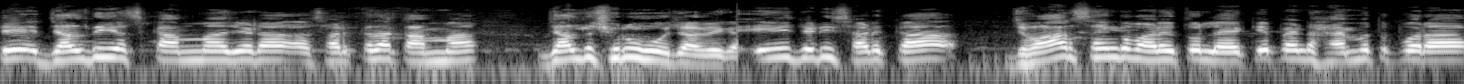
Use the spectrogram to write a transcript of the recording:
ਤੇ ਜਲਦੀ ਇਸ ਕੰਮ ਆ, ਜਿਹੜਾ ਸੜਕ ਦਾ ਕੰਮ ਆ, ਜਲਦ ਸ਼ੁਰੂ ਹੋ ਜਾਵੇਗਾ। ਇਹ ਜਿਹੜੀ ਸੜਕ ਆ ਜਵਾਰ ਸਿੰਘ ਵਾਲੇ ਤੋਂ ਲੈ ਕੇ ਪਿੰਡ ਹੈਮਤਪੁਰਾ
